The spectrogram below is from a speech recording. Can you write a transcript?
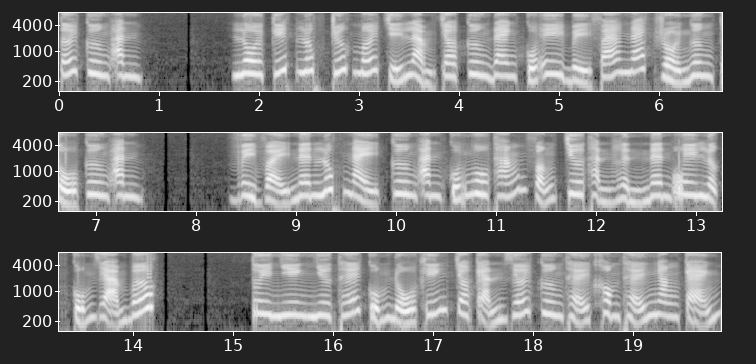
tới cương anh. Lôi kiếp lúc trước mới chỉ làm cho cương đan của y bị phá nát rồi ngưng tụ cương anh. Vì vậy nên lúc này cương anh của Ngô Thắng vẫn chưa thành hình nên uy lực cũng giảm bớt. Tuy nhiên như thế cũng đủ khiến cho cảnh giới cương thể không thể ngăn cản.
